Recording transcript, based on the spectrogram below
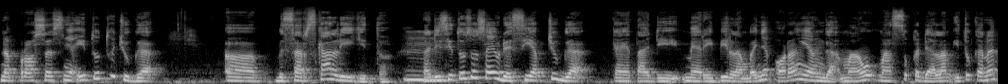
Nah prosesnya itu tuh juga eh, besar sekali gitu. Hmm. Nah di situ tuh saya udah siap juga kayak tadi Mary bilang banyak orang yang nggak mau masuk ke dalam itu karena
